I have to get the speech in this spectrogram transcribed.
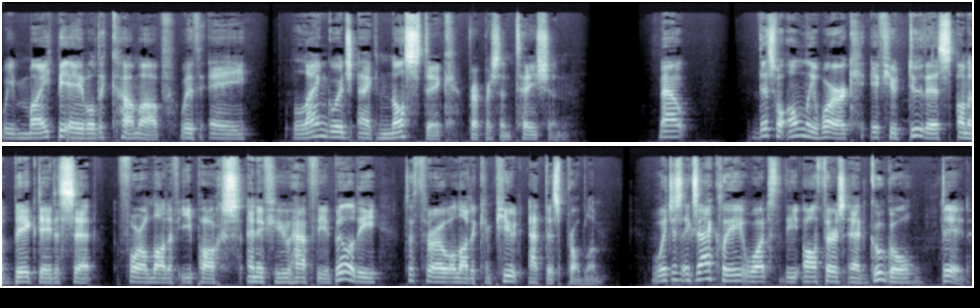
we might be able to come up with a language agnostic representation. Now, this will only work if you do this on a big data set for a lot of epochs and if you have the ability to throw a lot of compute at this problem, which is exactly what the authors at Google did.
